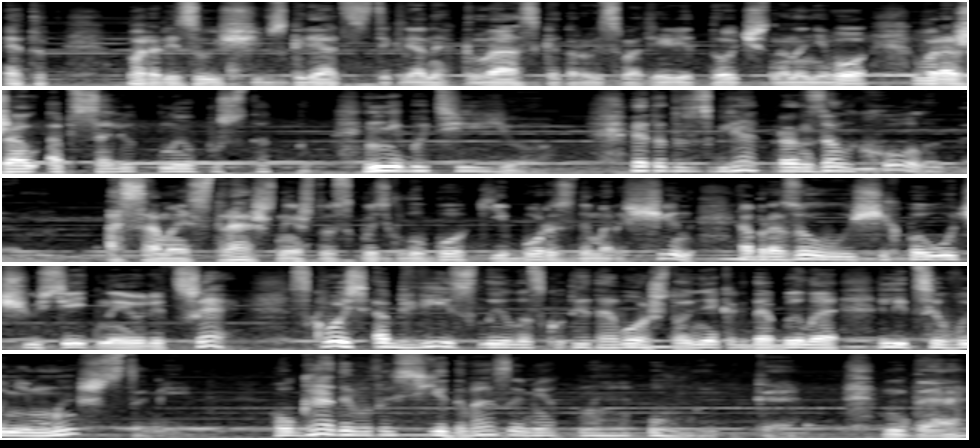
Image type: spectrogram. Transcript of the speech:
Этот парализующий взгляд стеклянных глаз, которые смотрели точно на него, выражал абсолютную пустоту, небытие. Этот взгляд пронзал холодом. А самое страшное, что сквозь глубокие борозды морщин, образовывающих паучью сеть на ее лице, сквозь обвислые лоскуты того, что некогда было лицевыми мышцами, угадывалась едва заметная улыбка. Да,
